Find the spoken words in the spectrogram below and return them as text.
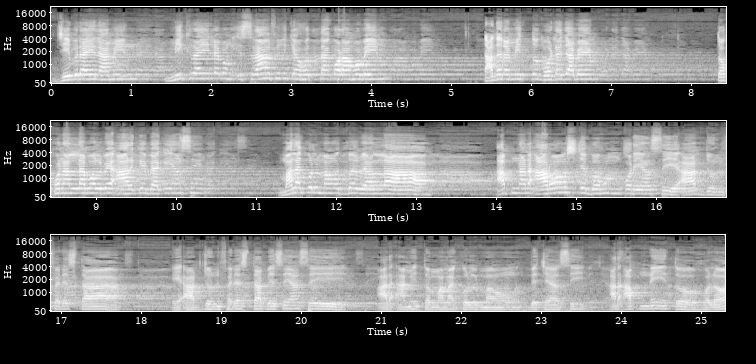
জিব্রাইল আমিন, মিকরাইল এবং ইসরাফিলকে হত্যা করা হবে। তাদের মৃত্যু ঘটে যাবে। তখন আল্লাহ বলবে, আর কে বাকি আছে? মালাকুল মাউদ বলবে, আল্লাহ, আপনার আরস যে বহন করে আছে, আটজন ফেরেস্তা এই আটজন ফেরেস্তা বেঁচে আছে, আর আমি তো মালাকুল মাউদ বেঁচে আছি, আর আপনি তো হলো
